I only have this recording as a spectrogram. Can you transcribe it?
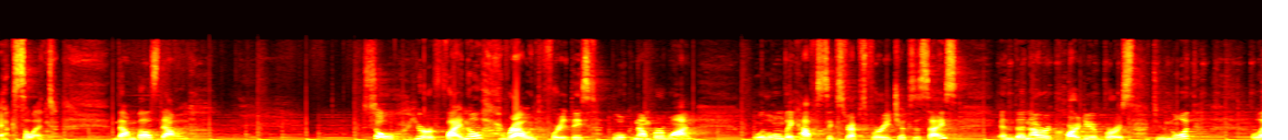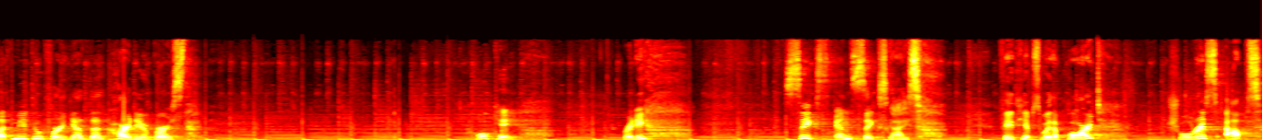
Excellent. Dumbbells down. So your final round for this block number one. We'll only have six reps for each exercise and then our cardio burst. Do not let me to forget that cardio burst. Okay, ready? Six and six, guys. Feet hips width apart, shoulders, abs,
